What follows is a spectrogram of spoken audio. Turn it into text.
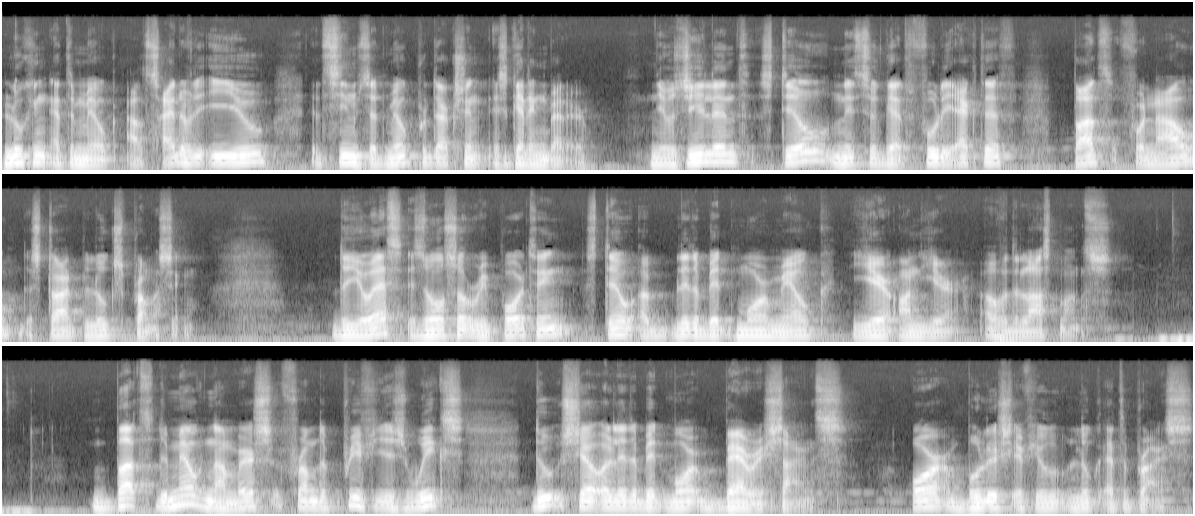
Looking at the milk outside of the EU, it seems that milk production is getting better. New Zealand still needs to get fully active, but for now the start looks promising. The US is also reporting still a little bit more milk year on year over the last months. But the milk numbers from the previous weeks do show a little bit more bearish signs, or bullish if you look at the price.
